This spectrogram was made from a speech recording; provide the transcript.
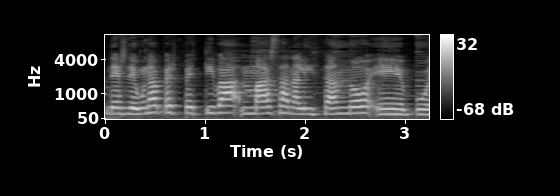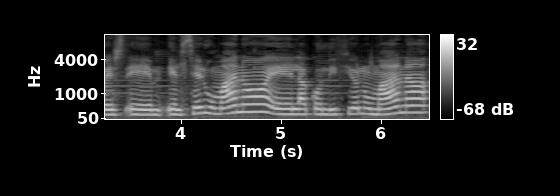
desde una perspectiva más analizando eh, pues eh, el ser humano, eh, la condición humana,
